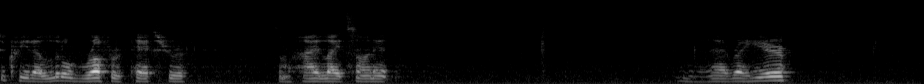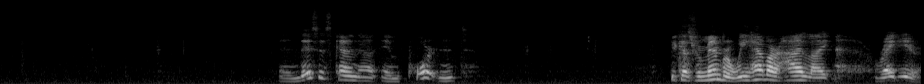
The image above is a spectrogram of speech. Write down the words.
to create a little rougher texture some highlights on it. I have right here. And this is kind of important because remember we have our highlight right here.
